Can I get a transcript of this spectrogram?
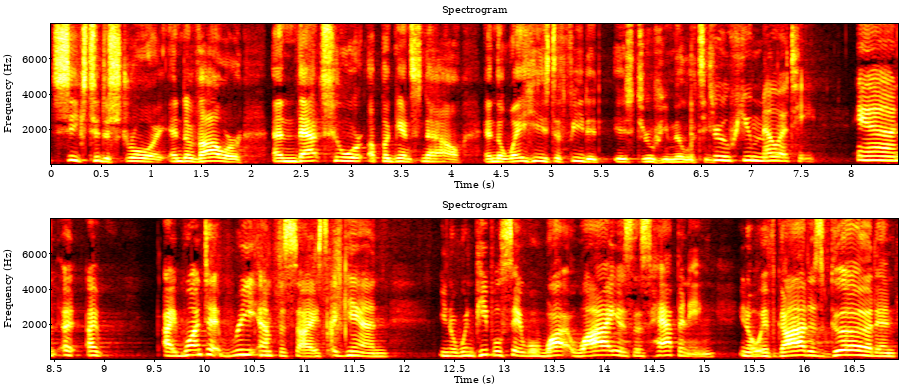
seeks to destroy and devour, and that's who we're up against now. And the way he's defeated is through humility. Through humility. And I, I, I want to re-emphasize again, you know, when people say, well, why, why is this happening? You know, if God is good and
